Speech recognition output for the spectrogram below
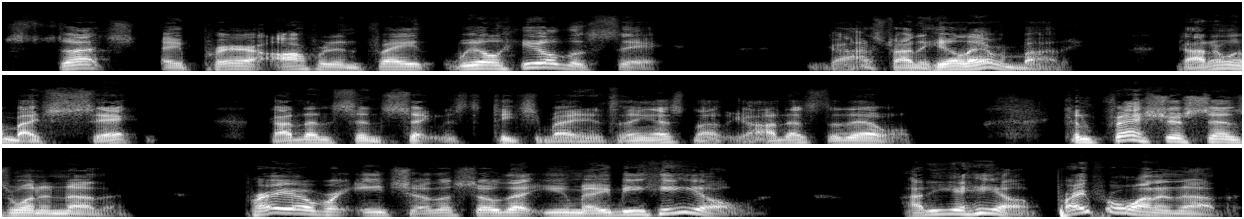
Such a prayer offered in faith will heal the sick. God's trying to heal everybody. God don't want anybody sick. God doesn't send sickness to teach you about anything. That's not God. That's the devil. Confess your sins one another. Pray over each other so that you may be healed. How do you heal? Pray for one another.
